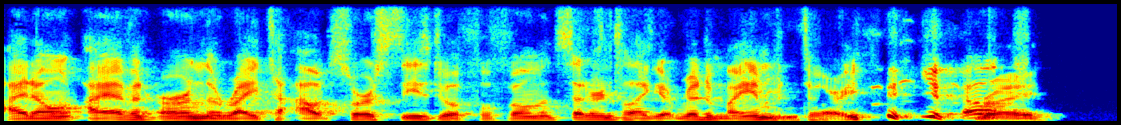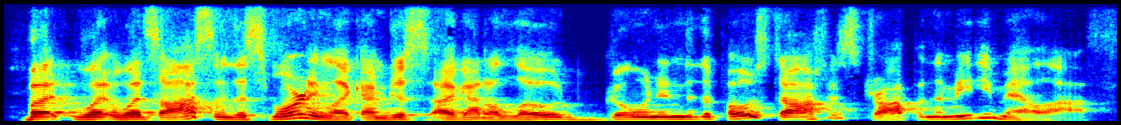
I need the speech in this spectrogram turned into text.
I don't, I haven't earned the right to outsource these to a fulfillment center until I get rid of my inventory. you know, Right. but what, what's awesome this morning, like I'm just, I got a load going into the post office, dropping the media mail off.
